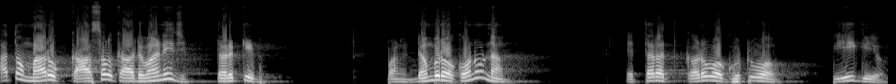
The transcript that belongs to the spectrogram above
આ તો મારું કાસળ કાઢવાની જ તરકીબ. પણ ડમરો કોનું નામ? એ તરત કડવો ઘૂંટવો પી ગયો.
